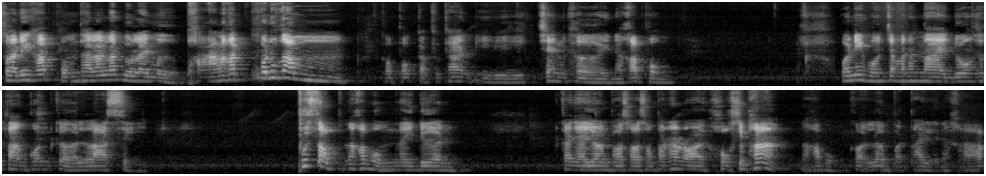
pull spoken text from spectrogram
สวัสดีครับ ผมธารารัตน์ดูลายมือผาแล้วครับปนุกรรม ก็พบกับทุกท่านอีกเช่นเคยนะครับผม วันนี้ผมจะมาทำนายดวงชะตางคนเกิดราศีพฤษภนะครับผมในเดือน กันยายนพศ 2565 นะครับผมก็เริ่มเปิดไพ่เลยนะครับ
